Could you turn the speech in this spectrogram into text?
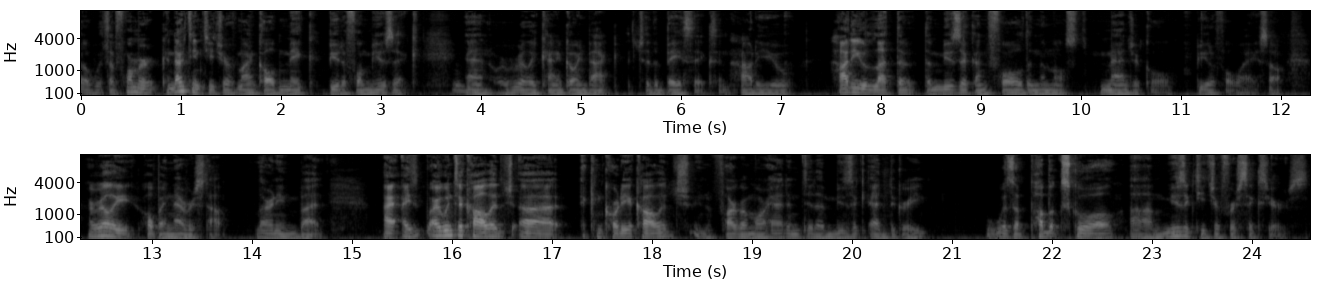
uh, with a former conducting teacher of mine called Make Beautiful Music. Mm-hmm. And we're really kind of going back to the basics and how do you how do you let the, the music unfold in the most magical, beautiful way? So I really hope I never stop learning, but I, I, I went to college uh, at Concordia College in Fargo Moorhead and did a music ed degree. Was a public school um, music teacher for six years,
